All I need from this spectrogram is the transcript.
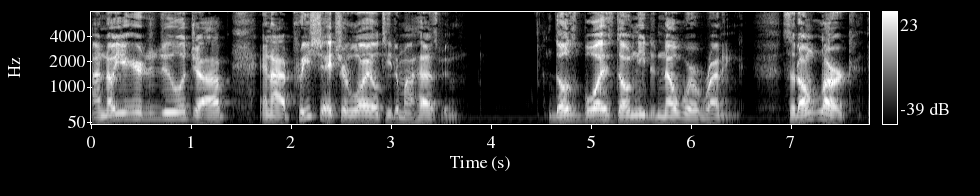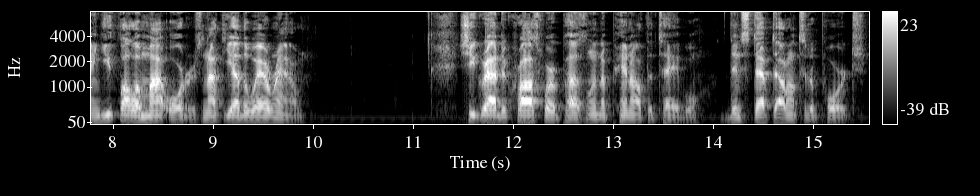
I know you're here to do a job, and I appreciate your loyalty to my husband. Those boys don't need to know we're running. So don't lurk, and you follow my orders, not the other way around. She grabbed a crossword puzzle and a pen off the table, then stepped out onto the porch.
